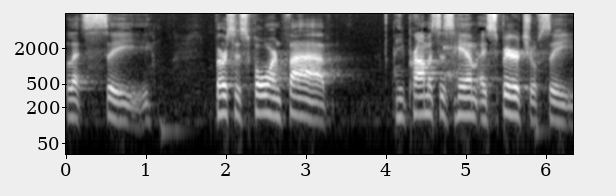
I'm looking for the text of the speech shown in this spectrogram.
let's see, verses 4 and 5, he promises him a spiritual seed.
